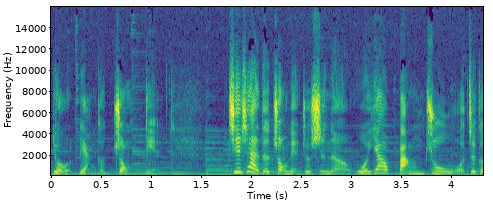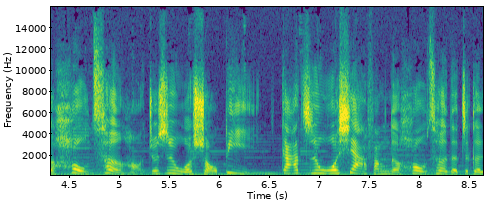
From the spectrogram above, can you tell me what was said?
有两个重点。接下来的重点就是呢，我要帮助我这个后侧哈，就是我手臂嘎吱窝下方的后侧的这个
